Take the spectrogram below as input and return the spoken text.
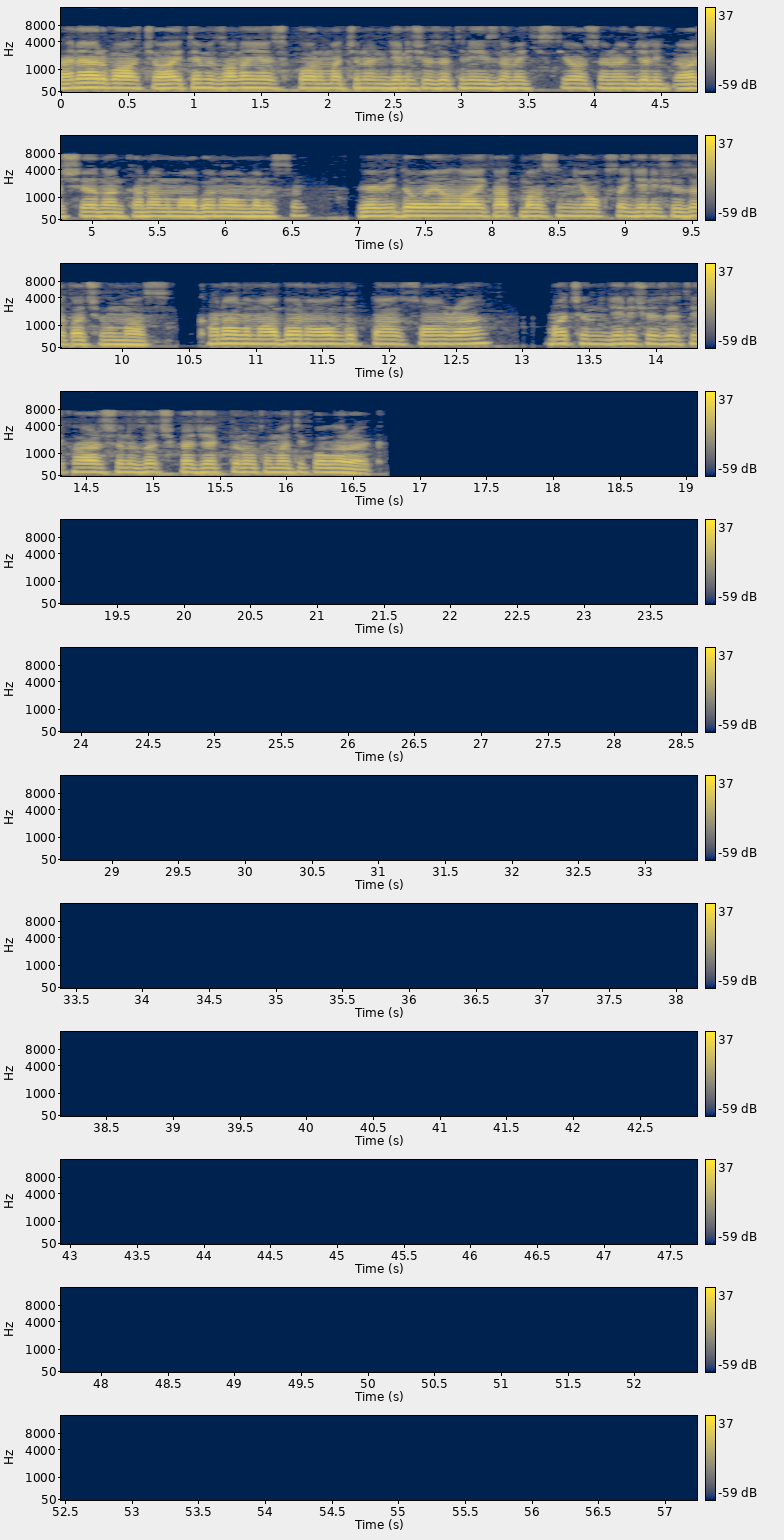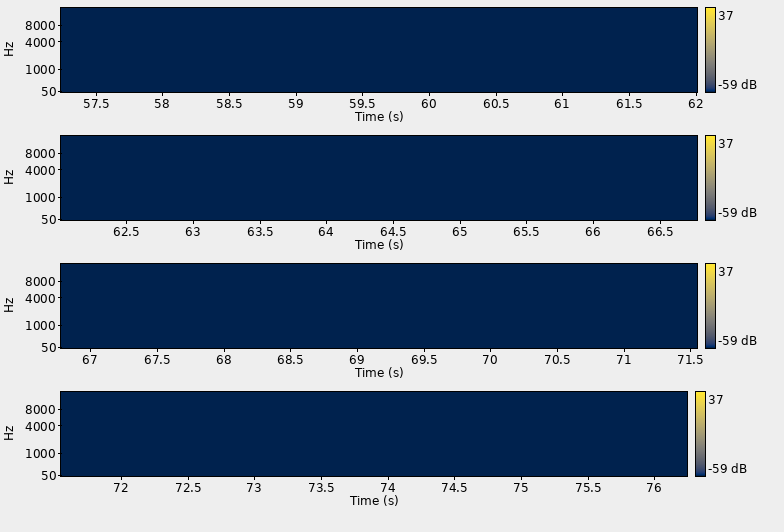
Fenerbahçe Aytemiz Alanyaspor maçının geniş özetini izlemek istiyorsan öncelikle aşağıdan kanalıma abone olmalısın ve videoya like atmalısın yoksa geniş özet açılmaz. Kanalıma abone olduktan sonra maçın geniş özeti karşınıza çıkacaktır otomatik olarak.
